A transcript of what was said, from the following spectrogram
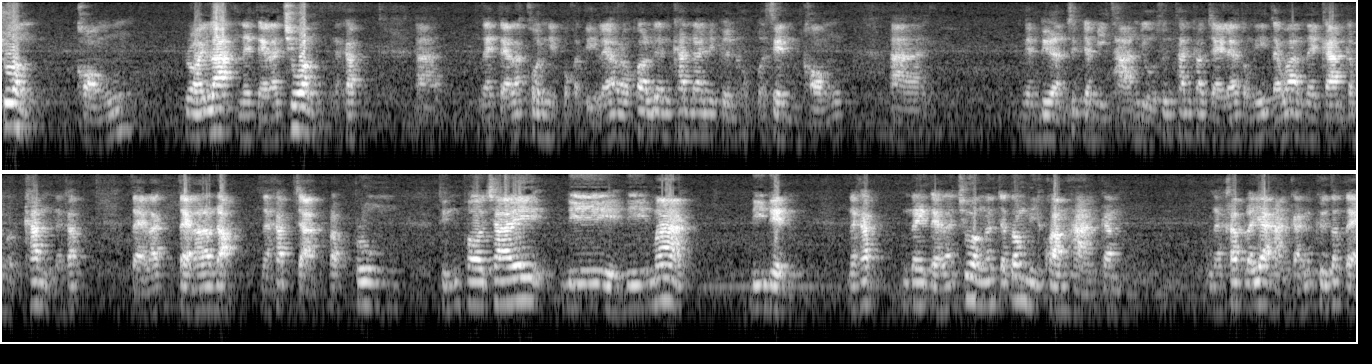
ช่วงของร้อยละในแต่ละช่วงนะครับในแต่ละคนนี่ปกติแล้วเราก็เลื่อนขั้นได้ไม่เกิน 6%ของอา เงินเดือนซึ่งจะมีฐานอยู่ซึ่งท่านเข้าใจแล้วตรงนี้ แต่ว่าในการกำหนดขั้นนะครับ แต่ละแต่ละระดับนะครับจากปรับปรุงถึงพอใช้ดีดีมากดีเด่นนะครับ ในแต่ละช่วงนั้นจะต้องมีความห่างกันนะครับ ระยะห่างกันก็คือตั้งแต่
